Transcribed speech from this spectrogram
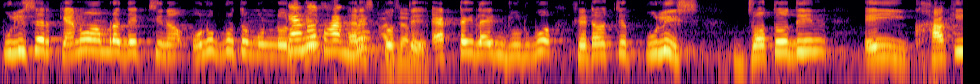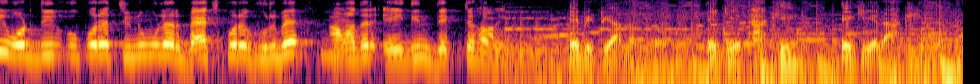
পুলিশের কেন আমরা দেখছি না? অনুব্রত মণ্ডল অ্যারেস্ট করতে। একটাই লাইন জুড়বো সেটা হচ্ছে পুলিশ যতদিন এই খাকি বর্দির উপরে তৃণমূলের ব্যাচ পরে ঘুরবে আমাদের এই দিন দেখতে হবে। এবিপি আনন্দ এগিয়ে থাকে এগিয়ে রাখে।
